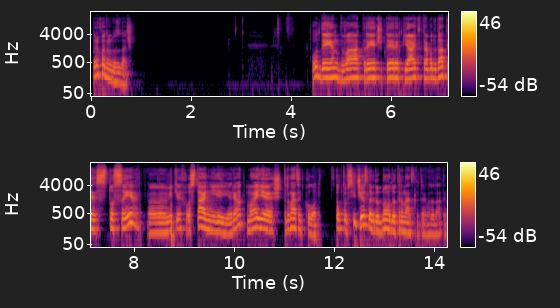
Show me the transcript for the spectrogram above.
Переходимо до задач. 1, 2, 3, 4, 5. Треба додати стоси, е, в яких останній ряд має 13 колод. Тобто всі числа від 1 до 13 треба додати.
